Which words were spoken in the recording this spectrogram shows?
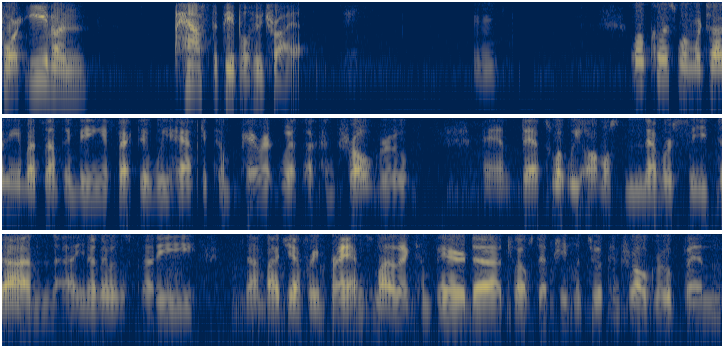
for even half the people who try it. Mm-hmm. Well, of course, when we're talking about something being effective, we have to compare it with a control group, and that's what we almost never see done. Uh, you know, there was a study done by Jeffrey Brandsma that compared uh, 12-step treatment to a control group, and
